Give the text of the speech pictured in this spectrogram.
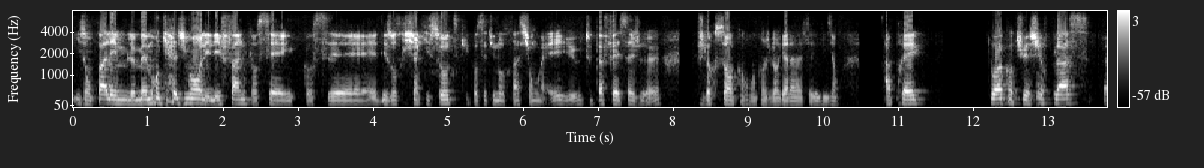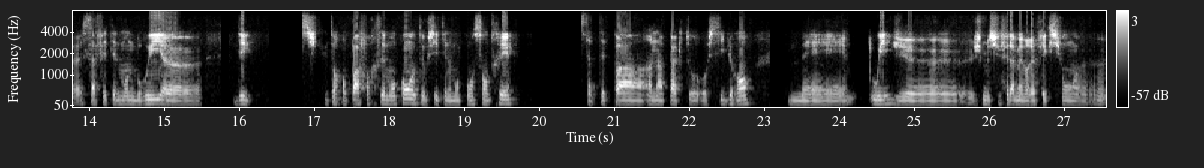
ils n'ont pas le même engagement, les, fans, quand c'est, quand c'est des Autrichiens qui sautent que quand c'est une autre nation. Tout à fait, ça, je, le ressens quand, quand je le regarde à la télévision. Après, toi, quand tu es sur place, euh, ça fait tellement de bruit, euh, dès tu t'en rends pas forcément compte, tu es aussi tellement concentré, ça n'a peut-être pas un impact aussi grand. Mais oui, je, je me suis fait la même réflexion euh,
